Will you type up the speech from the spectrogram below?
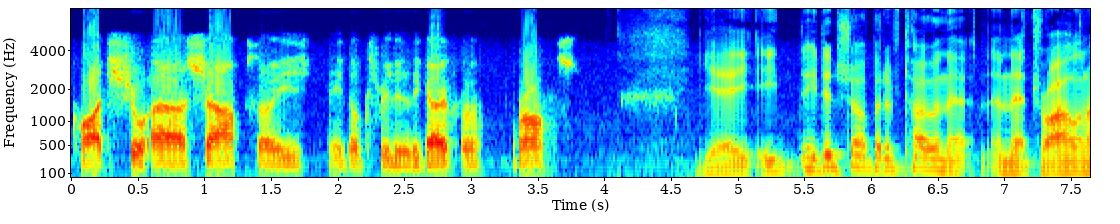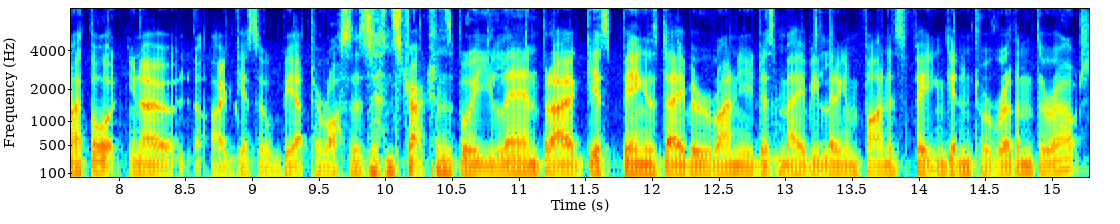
quite short, uh, sharp, so he he looks ready to go for Ross. Yeah, he, he did show a bit of toe in that in that trial, and I thought, you know, I guess it would be up to Ross's instructions where you land, but I guess being his debut run, you just maybe letting him find his feet and get into a rhythm throughout.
